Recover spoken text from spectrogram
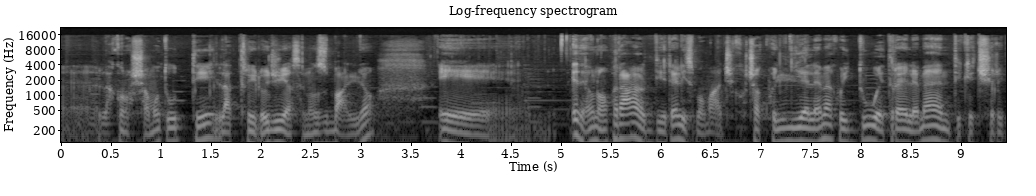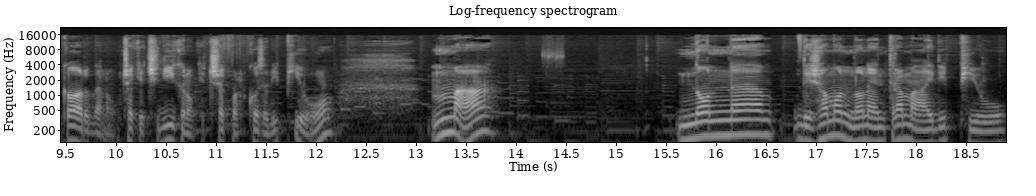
eh, la conosciamo tutti, la trilogia se non sbaglio, e, ed è un'opera di realismo magico, cioè quegli elementi, quei due o tre elementi che ci ricordano, cioè che ci dicono che c'è qualcosa di più, ma non, diciamo, non entra mai di più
